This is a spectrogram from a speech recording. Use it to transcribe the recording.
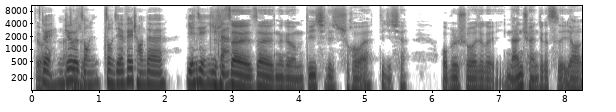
对吧？对你这个啊就是总总结非常的言简意就是赅。在在那个我们第一期的时候，哎，第几期啊？我不是说这个“男权”这个词要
